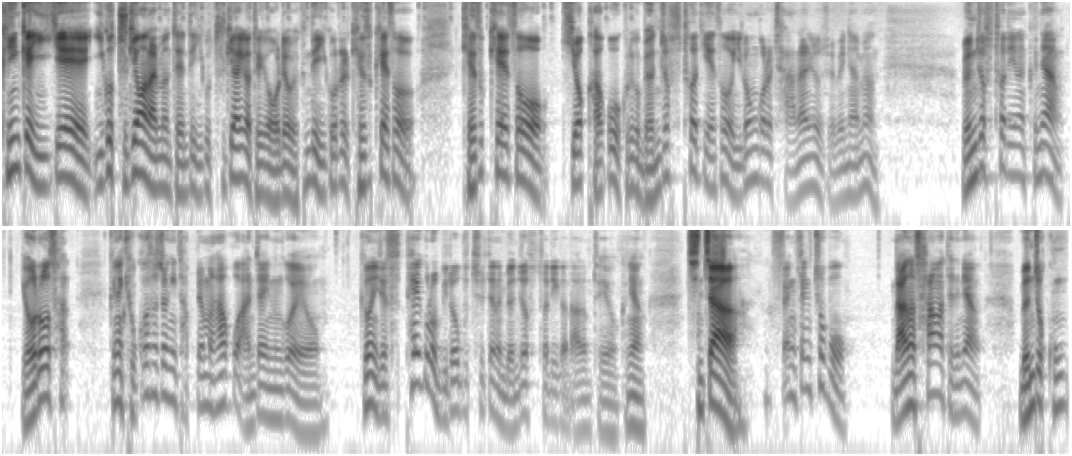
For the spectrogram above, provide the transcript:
그러니까 이게 이거 두 개만 알면 되는데 이거 두 개 하기가 되게 어려워요. 근데 이거를 계속해서 계속해서 기억하고 그리고 면접 스터디에서 이런 거를 잘 안 알려줘요. 왜냐하면 면접 스터디는 그냥 여러 사 그냥 교과서적인 답변만 하고 앉아 있는 거예요. 그건 이제 스펙으로 밀어붙일 때는 면접 스터디가 나름 돼요. 그냥 진짜 쌩쌩초보. 나는 사람한테 그냥 면접 그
